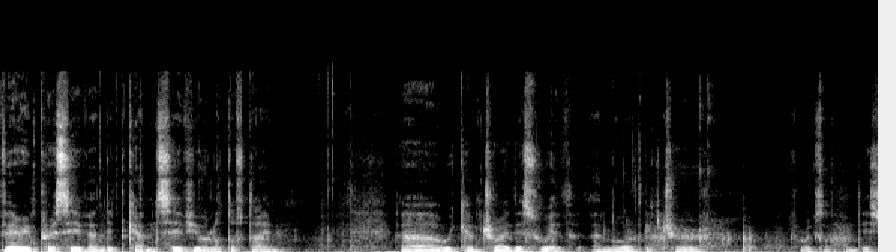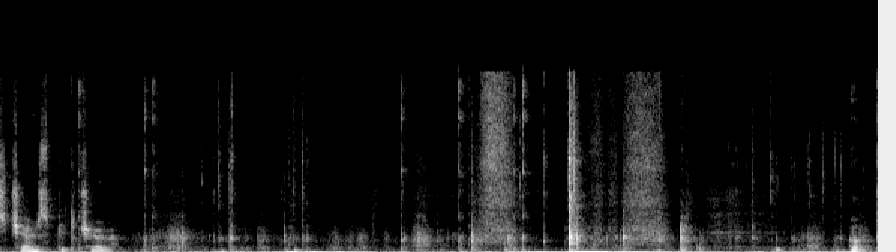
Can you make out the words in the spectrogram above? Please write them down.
very impressive and it can save you a lot of time. Uh, we can try this with another picture, for example this chair's picture. Up,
